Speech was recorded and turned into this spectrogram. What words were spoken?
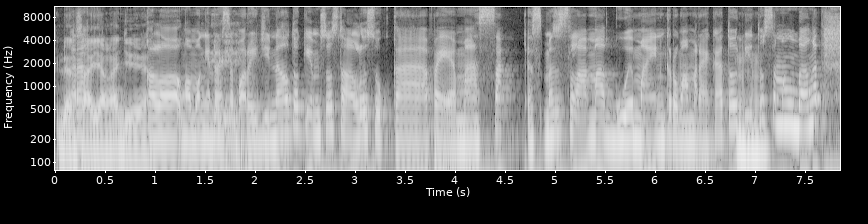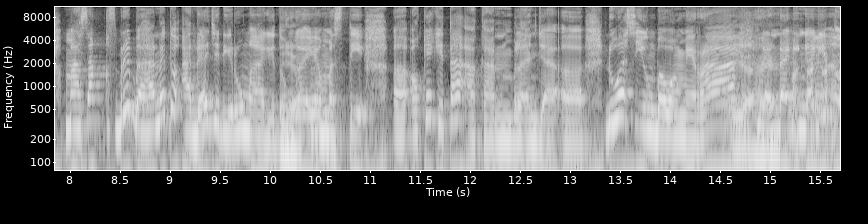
Dan Karena sayang aja ya. Kalau ngomongin resep original tuh Kim tuh selalu suka apa ya masak. Maksudnya selama gue main ke rumah mereka tuh dia tuh seneng banget masak. Sebenarnya bahannya tuh ada aja di rumah gitu. Iya. Nggak yang mesti eh, oke kita akan belanja eh, dua siung bawang merah Iya, dan iya. daging nggak gitu.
